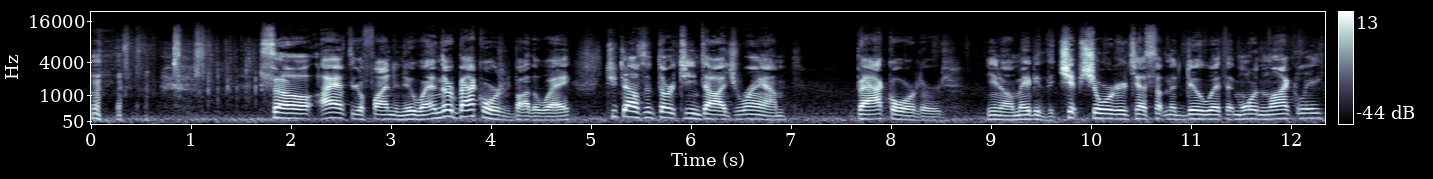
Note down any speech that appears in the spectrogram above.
so I have to go find a new one. And they're back ordered, by the way. 2013 Dodge Ram, back ordered. You know, maybe the chip shortage has something to do with it, more than likely.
